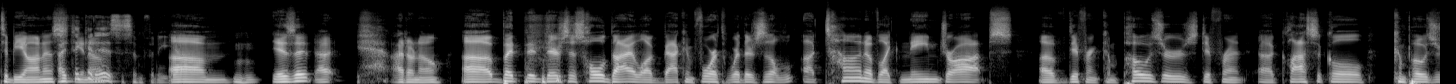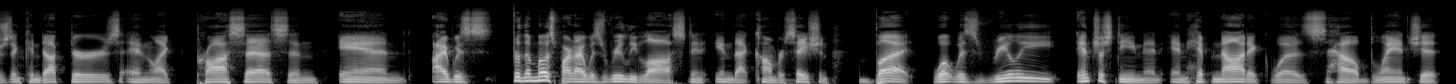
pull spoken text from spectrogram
to be honest I think you know? it is a symphony. yeah. um Mhm. is it I, I don't know uh but th- there's this whole dialogue back and forth where there's a, a ton of like name drops of different composers different uh, classical composers and conductors and like process and and i was for the most part i was really lost in in that conversation. But what was really interesting and, and hypnotic was how blanchett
